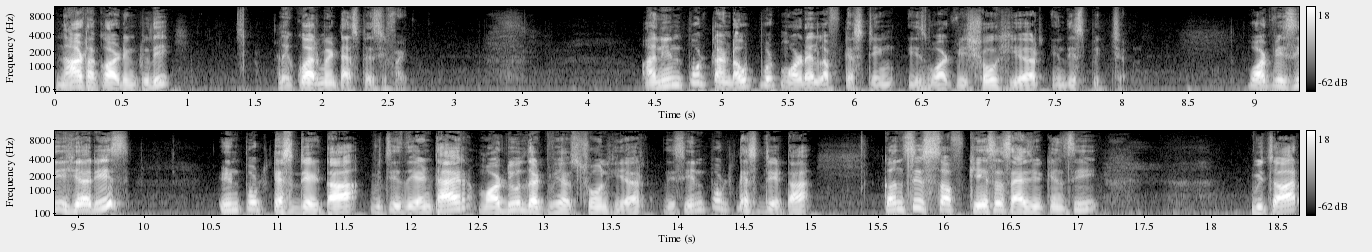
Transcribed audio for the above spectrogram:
not according to the requirement as specified. An input and output model of testing is what we show here in this picture. What we see here is input test data which is the entire module that we have shown here. This input test data consists of cases as you can see which are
